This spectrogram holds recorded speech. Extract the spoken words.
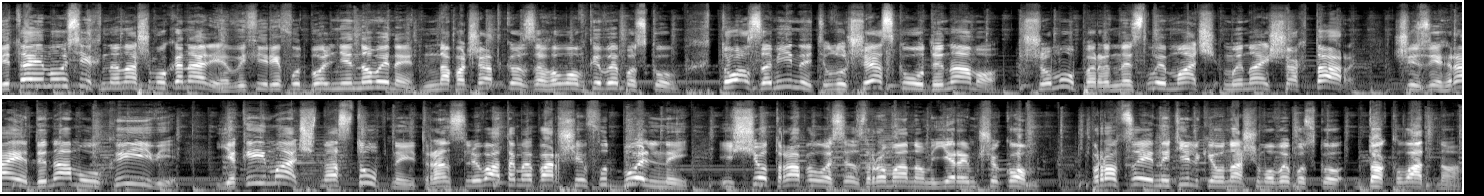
Вітаємо усіх на нашому каналі. В ефірі футбольні новини. На початку заголовки випуску. Хто замінить Луческу у Динамо? Чому перенесли матч Минай Шахтар? Чи зіграє Динамо у Києві? Який матч наступний транслюватиме перший футбольний? І що трапилося з Романом Єремчуком? Про це і не тільки у нашому випуску докладно.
